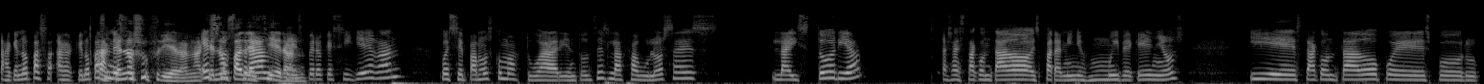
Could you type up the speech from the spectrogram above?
a que no pasa a que no pasen a que no sufrieran a que no padecieran. pero que si llegan pues sepamos cómo actuar y entonces la fabulosa es la historia o sea está contado es para niños muy pequeños y está contado pues por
